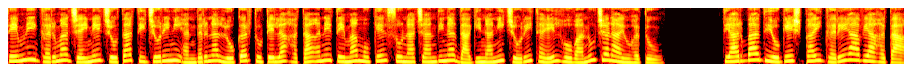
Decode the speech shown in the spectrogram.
તેમણે ઘરમાં જઈને જોતા તિજોરીની અંદરના લોકર તૂટેલા હતા અને તેમાં મૂકેલ સોના ચાંદીના દાગીનાની ચોરી થયેલ હોવાનું જણાયું હતું. ત્યારબાદ યોગેશભાઈ ઘરે આવ્યા હતા.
